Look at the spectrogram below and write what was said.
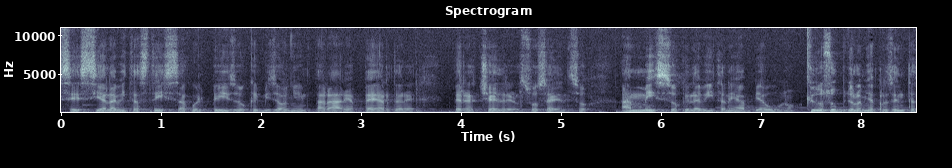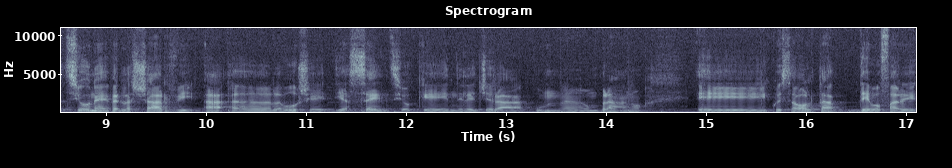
se sia la vita stessa quel peso che bisogna imparare a perdere per accedere al suo senso, ammesso che la vita ne abbia uno. Chiudo subito la mia presentazione per lasciarvi alla uh, voce di Assenzio che ne leggerà un, uh, un brano e questa volta devo fare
